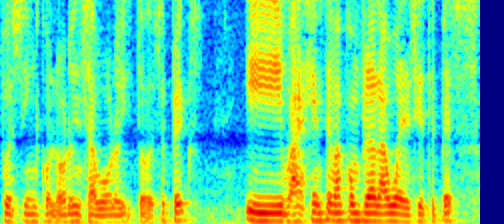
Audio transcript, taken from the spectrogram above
pues sin color, insaboro y todo ese pex. Y la gente va a comprar agua de 7 pesos.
